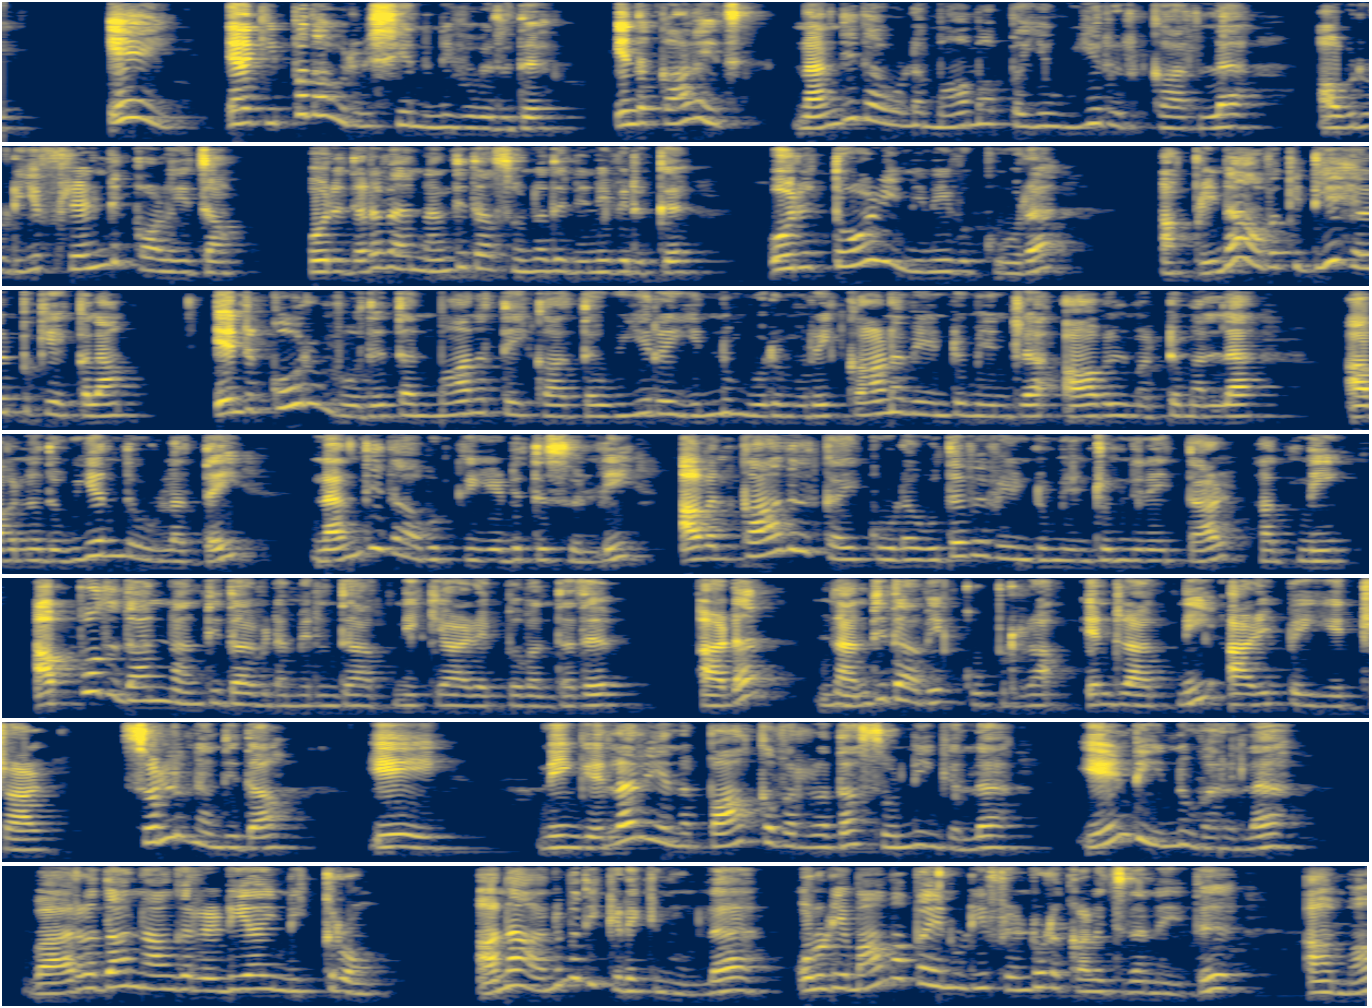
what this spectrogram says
ஏய் எனக்கு இப்பதான் ஒரு விஷயம் நினைவு வருது. இந்த காலேஜ் நந்திதாவோட மாமா பையன் உயிர் இருக்கார்ல அவருடைய ஃப்ரெண்டு காலேஜா ஒரு தடவை நந்திதா சொன்னது நினைவிருக்கு. ஒரு தோழி நினைவு கூற அப்படின்னா அவகிட்டயே ஹெல்ப் கேட்கலாம் என்று கூறும்போது தன் மானத்தை காத்த உயிரை இன்னும் ஒரு முறை காண வேண்டும் என்ற ஆவல் மட்டுமல்ல அவனது உயர்ந்த உள்ளத்தை நந்திதாவுக்கு எடுத்து சொல்லி அவன் காதல் கை கூட உதவ வேண்டும் என்றும் நினைத்தாள் அக்னி. அப்போதுதான் நந்திதாவிடமிருந்து அக்னிக்கு அழைப்பு வந்தது. அட நந்திதாவே கூப்பிடுறா என்ற அக்னி அழைப்பை ஏற்றாள். சொல்லு நந்திதா ஏய் நீங்க எல்லாரும் என்ன பார்க்க வர்றதா சொன்னீங்கல்ல ஏண்டி இன்னும் வரல? வரதா நாங்க ரெடியாய் நிக்கிறோம். ஆனா அனுமதி கிடைக்கணும்ல? உன்னுடைய மாமா பையனுடைய ஃப்ரெண்டோட காலேஜ் தானே இது? ஆமா.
